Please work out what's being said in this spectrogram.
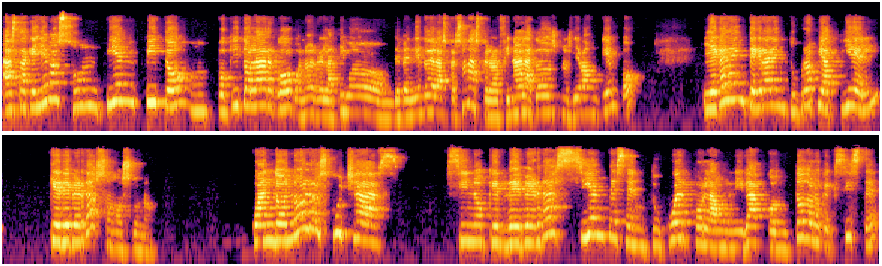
hasta que llevas un tiempito un poquito largo, bueno, es relativo dependiendo de las personas, pero al final a todos nos lleva un tiempo, llegar a integrar en tu propia piel que de verdad somos uno. Cuando no lo escuchas sino que de verdad sientes en tu cuerpo la unidad con todo lo que existe,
